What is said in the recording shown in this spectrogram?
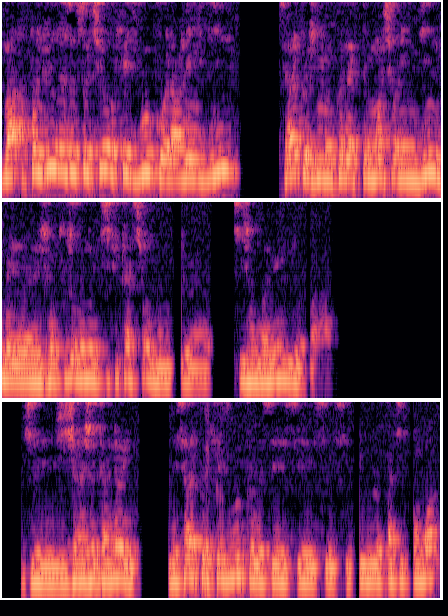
bah, Point de vue réseaux sociaux, Facebook ou alors LinkedIn, c'est vrai que je me connecte moins sur LinkedIn, mais je vois toujours des notifications. Donc, euh, si j'en vois une, bah, j'irai jeter un œil. Mais c'est vrai que Facebook, euh, c'est plus pratique pour moi.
